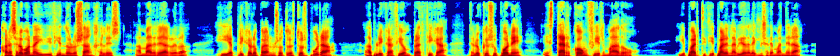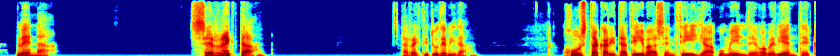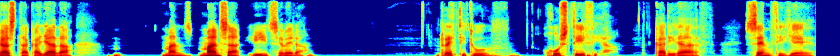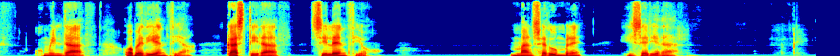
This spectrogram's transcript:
Ahora se lo van a ir diciendo los ángeles a Madre Agreda y aplicarlo para nosotros. Esto es pura aplicación práctica de lo que supone estar confirmado y participar en la vida de la Iglesia de manera plena, ser recta, la rectitud de vida, justa, caritativa, sencilla, humilde, obediente, casta, callada, mansa y severa. Rectitud, justicia, caridad, sencillez, humildad, obediencia, castidad, silencio, mansedumbre y seriedad.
